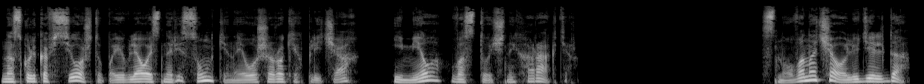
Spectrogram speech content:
насколько все, что появлялось на рисунке на его широких плечах, имело восточный характер. Снова начало людей льда.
